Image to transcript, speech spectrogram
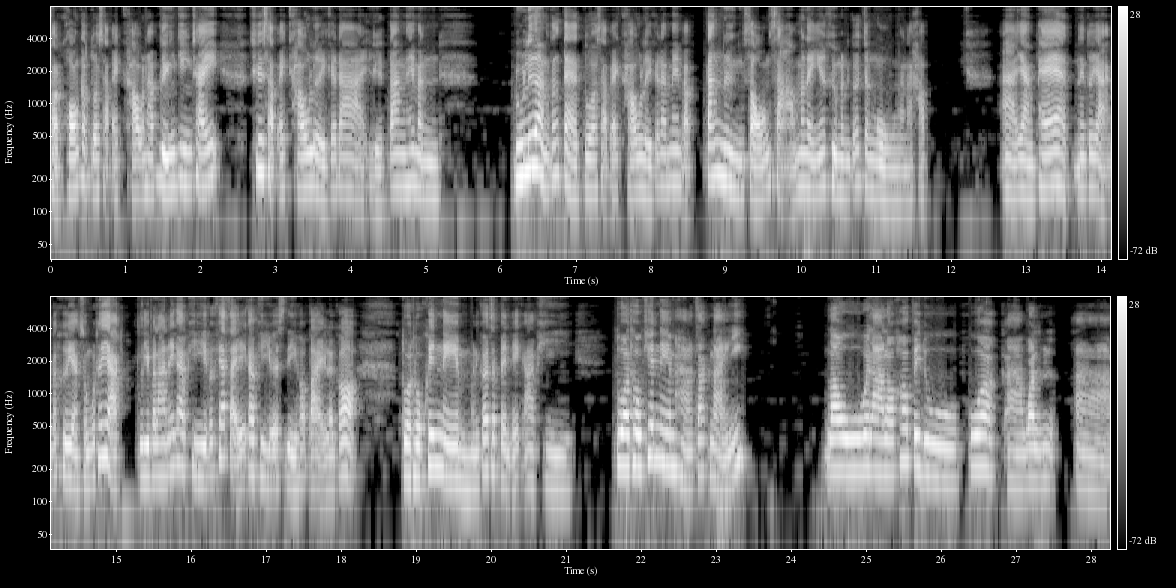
สอดคล้องกับตัว sub account นะครับ หรือจริงๆ ใช้ชื่อ sub account เลยก็ได้ หรือตั้งให้มัน รู้เรื่องตั้งแต่ตัว sub account เลยก็ได้ไม่แบบตั้งหนึ่งสองสามอะไรเงี้ยคือมันก็จะงงนะครับอ่าอย่างแพทย์ในตัวอย่างก็คืออย่างสมมุติถ้าอยากรีบาลาน XRP ก็แค่ใส่ XRP USD เข้าไป แล้วก็ตัวโทเค็นเนมมันก็จะเป็น XRP ตัวโทเค็นเนมหาจากไหน เราเวลาเราเข้าไปดูพวกอ่าวันอ่า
